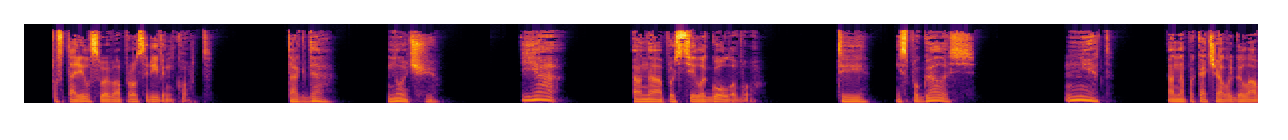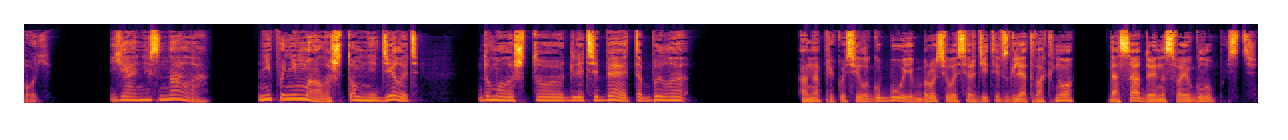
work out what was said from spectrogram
— повторил свой вопрос Ривенкорт. «Тогда, ночью». «Я...» — она опустила голову. «Ты испугалась?» «Нет», — она покачала головой. «Я не знала, не понимала, что мне делать. Думала, что для тебя это было...» Она прикусила губу и бросила сердитый взгляд в окно, досадуя на свою глупость.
